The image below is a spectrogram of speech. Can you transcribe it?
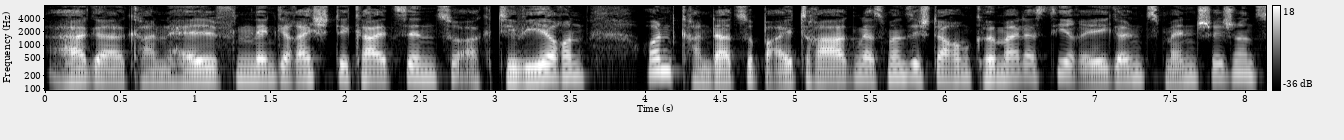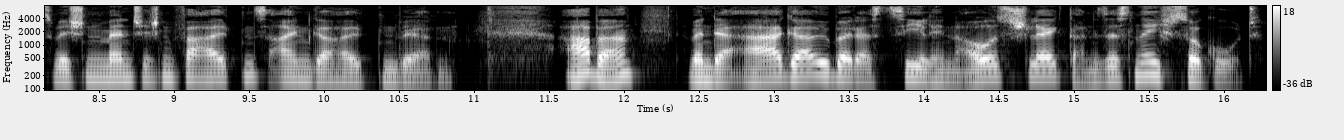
Ärger kann helfen, den Gerechtigkeitssinn zu aktivieren und kann dazu beitragen, dass man sich darum kümmert, dass die Regeln des menschlichen und zwischenmenschlichen Verhaltens eingehalten werden. Aber wenn der Ärger über das Ziel hinausschlägt, dann ist es nicht so gut.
